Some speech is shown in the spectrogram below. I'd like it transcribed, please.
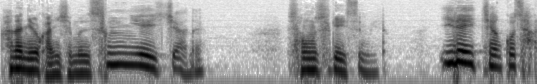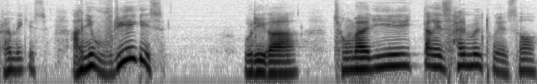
하나님의 관심은 승리에 있지 않아요. 성숙에 있습니다. 일에 있지 않고 사람에게 있어요. 아니 우리에게 있어요. 우리가 정말 이 땅에서 삶을 통해서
